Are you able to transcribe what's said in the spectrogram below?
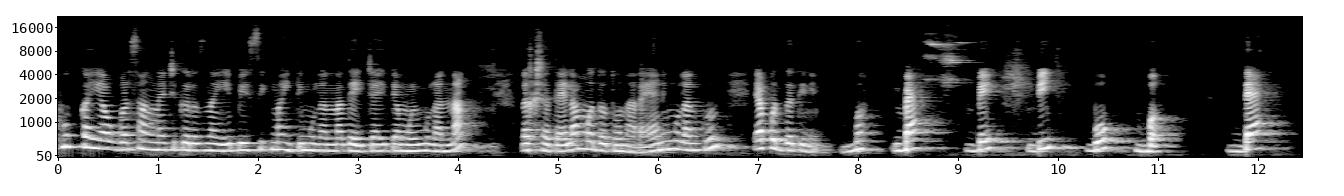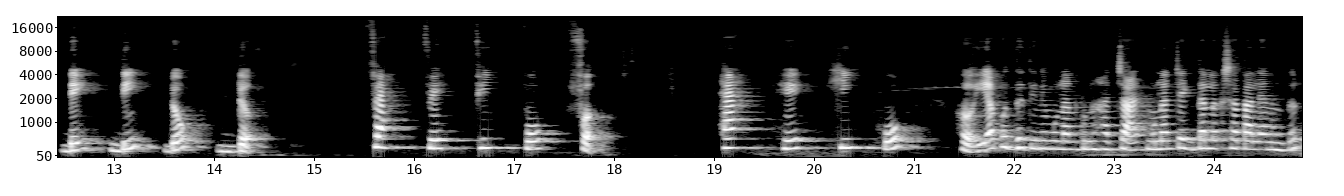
खूप काही अवघड सांगण्याची गरज नाही आहे बेसिक माहिती मुलांना द्यायची आहे त्यामुळे मुलांना लक्षात यायला मदत होणार आहे. आणि मुलांकडून या पद्धतीने ब बॅ बे बी बो ब डॅ डे डी डो ड. फॅ फे फी फो फ. हॅ हे ही हो ह. या पद्धतीने मुलांकडून हा चार्ट मुलांच्या एकदा लक्षात आल्यानंतर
